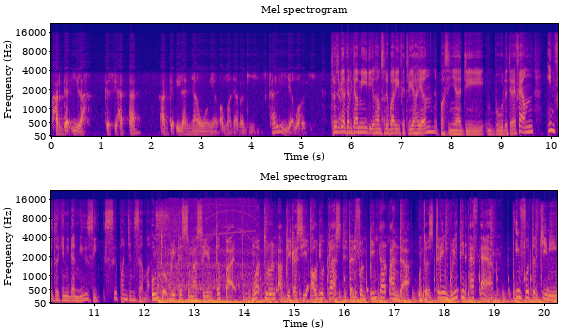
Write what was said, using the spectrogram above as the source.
hargailah kesihatan, hargailah nyawa yang Allah dah bagi. Sekali ya Allah bagi. Terus dengarkan kami di Ilham Senubari Fitri Hayam pastinya di Buletin FM info terkini dan muzik sepanjang zaman. Untuk berita semasa yang tepat, muat turun aplikasi Audio Plus di telefon pintar anda untuk stream Buletin FM, info terkini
